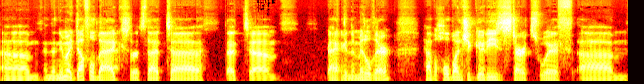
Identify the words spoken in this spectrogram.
Um, and then in my duffel bag, so that's that uh, that um, bag in the middle there, have a whole bunch of goodies. Starts with um,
